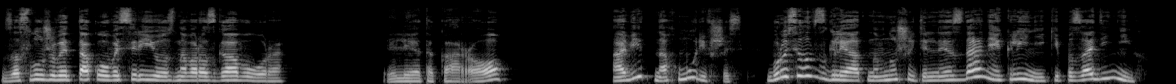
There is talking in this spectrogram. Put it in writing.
заслуживает такого серьезного разговора? Или это Каро? А вид, нахмурившись, бросил взгляд на внушительное здание клиники позади них.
